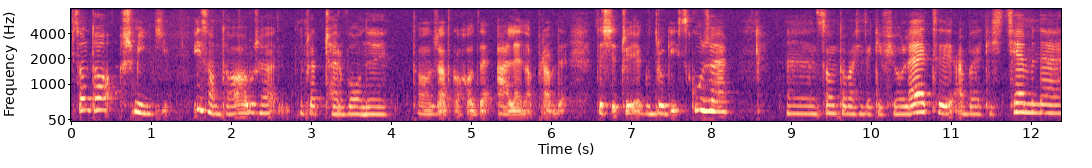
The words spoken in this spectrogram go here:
są to szminki. I są to różne, na przykład czerwony, to rzadko chodzę, ale naprawdę też się czuję jak w drugiej skórze. Yy, Są to właśnie takie fiolety albo jakieś ciemne,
